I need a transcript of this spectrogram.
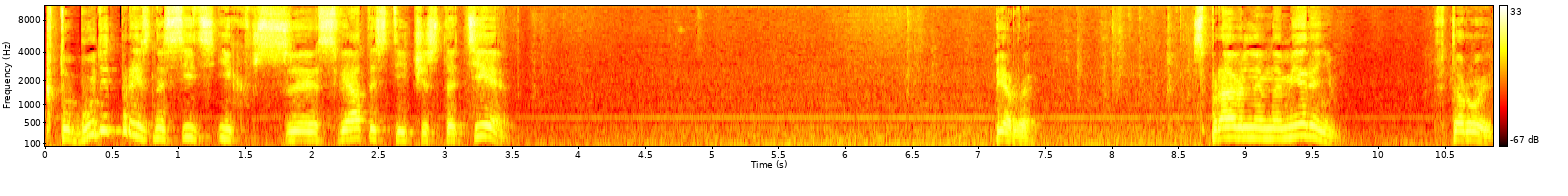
кто будет произносить их в святости и чистоте, первое, с правильным намерением, второе,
